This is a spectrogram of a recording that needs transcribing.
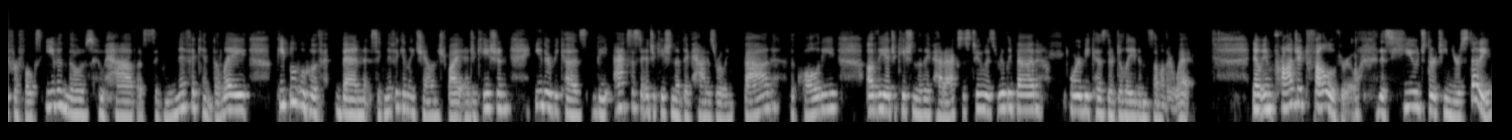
for folks, even those who have a significant delay, people who have been significantly challenged by education, either because the access to education that they've had is really bad, the quality of the education that they've had access to is really bad, or because they're delayed in some other way. Now, in Project Follow Through, this huge 13 year study,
